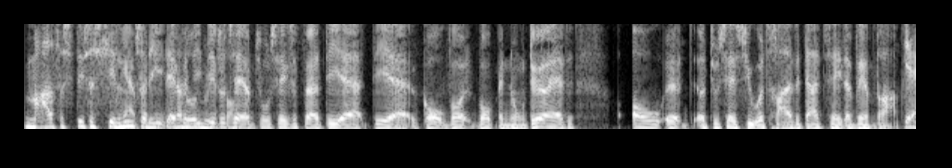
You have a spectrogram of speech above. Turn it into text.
meget, så, det er så sjældent, Ja, så det fordi, ikke danner fordi noget det, du mønster. taler om 246, det er, det er grov vold, hvor man nogen dør af det, og, øh, og du sagde 37, der taler vi om drab. Ja,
